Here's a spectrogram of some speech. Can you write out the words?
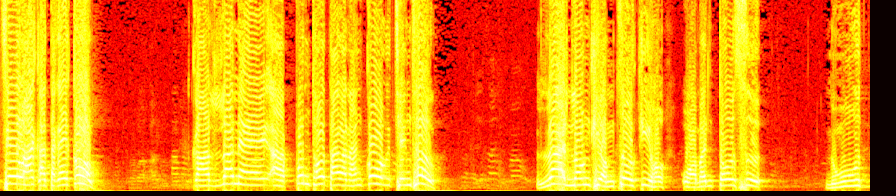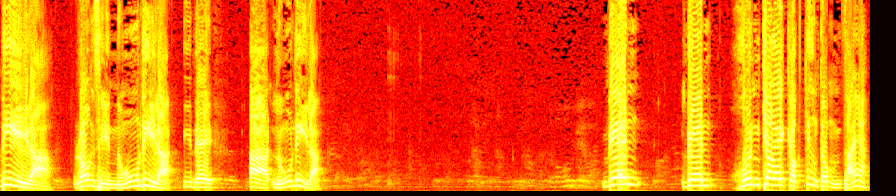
这话甲大家讲，甲咱的啊本土台湾人讲清楚，咱拢去用做记号，我们都是奴隶啦，拢是奴隶啦，因为啊奴隶啦。连连分局的局长都唔知啊！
